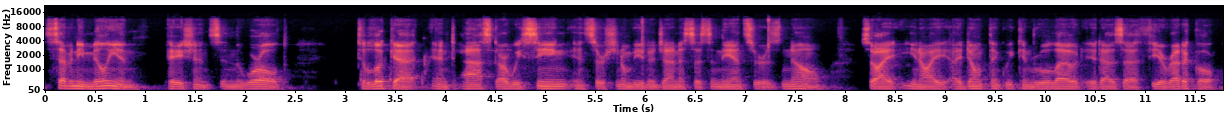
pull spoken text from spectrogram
70 million patients in the world to look at and ask, are we seeing insertional mutagenesis? And the answer is no. So I, you know, I, I don't think we can rule out it as a theoretical.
